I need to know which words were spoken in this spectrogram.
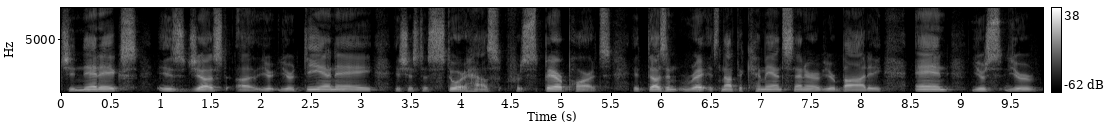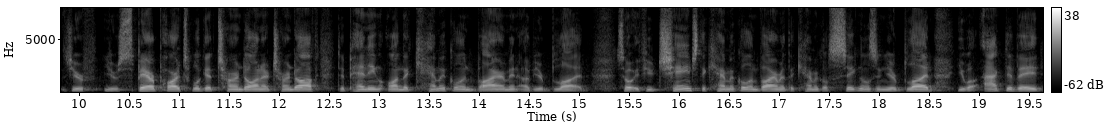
genetics is just uh, your, your DNA is just a storehouse for spare parts. It doesn't. It's not the command center of your body, and your your your your spare parts will get turned on or turned off depending on the chemical environment of your blood. So if you change the chemical environment, the chemical signals in your blood, you will activate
